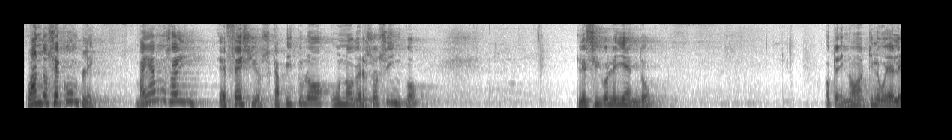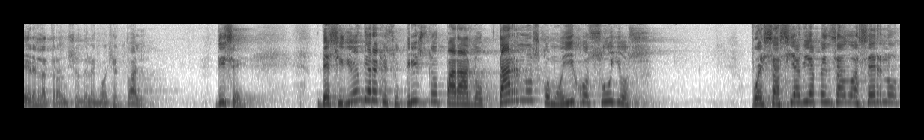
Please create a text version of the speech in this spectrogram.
¿Cuándo se cumple? Vayamos ahí, Efesios capítulo 1, verso 5. Le sigo leyendo. Ok, no, aquí le voy a leer en la traducción del lenguaje actual. Dice, decidió enviar a Jesucristo para adoptarnos como hijos suyos, pues así había pensado hacerlo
